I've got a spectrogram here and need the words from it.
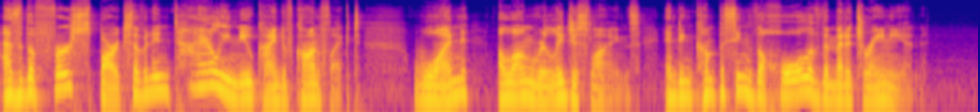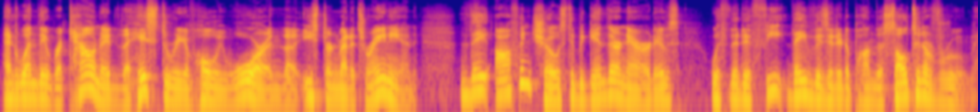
as the first sparks of an entirely new kind of conflict, one along religious lines and encompassing the whole of the Mediterranean. And when they recounted the history of holy war in the eastern Mediterranean, they often chose to begin their narratives with the defeat they visited upon the Sultan of Rum,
